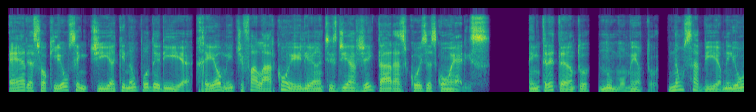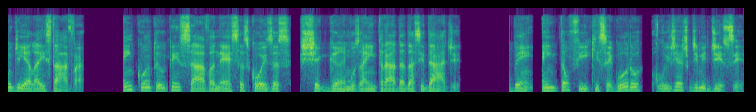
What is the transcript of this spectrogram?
era só que eu sentia que não poderia realmente falar com ele antes de ajeitar as coisas com Eris. Entretanto, no momento, não sabia nem onde ela estava. Enquanto eu pensava nessas coisas, chegamos à entrada da cidade. Bem, então fique seguro, Ruigerd me disse.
